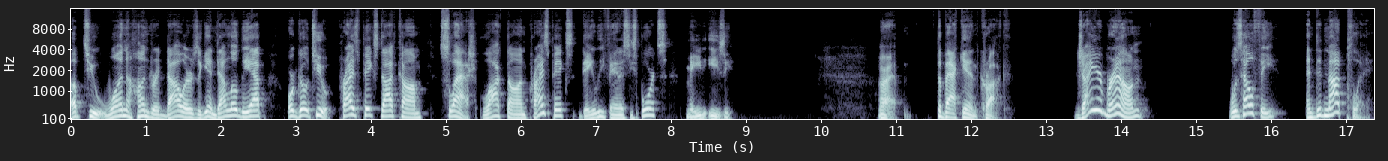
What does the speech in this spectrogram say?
up to $100. Again, download the app or go to prizepicks.com slash locked on prize picks daily fantasy sports made easy. All right. The back end, Croc. Ji'Ayir Brown was healthy and did not play,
